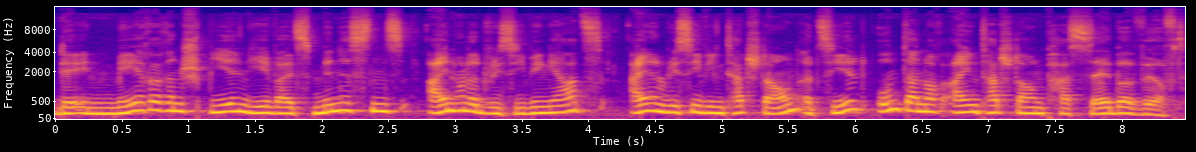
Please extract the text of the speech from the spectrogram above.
der in mehreren Spielen jeweils mindestens 100 Receiving Yards, einen Receiving Touchdown erzielt und dann noch einen Touchdown-Pass selber wirft.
